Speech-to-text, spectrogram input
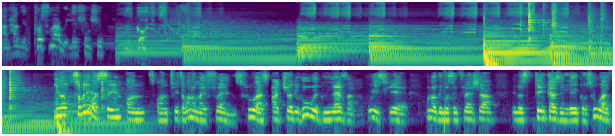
and have a personal relationship with God Himself. You know, somebody was saying on on Twitter, one of my friends who has actually, who would never, who is here, one of the most influential, you know, thinkers in Lagos, who has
